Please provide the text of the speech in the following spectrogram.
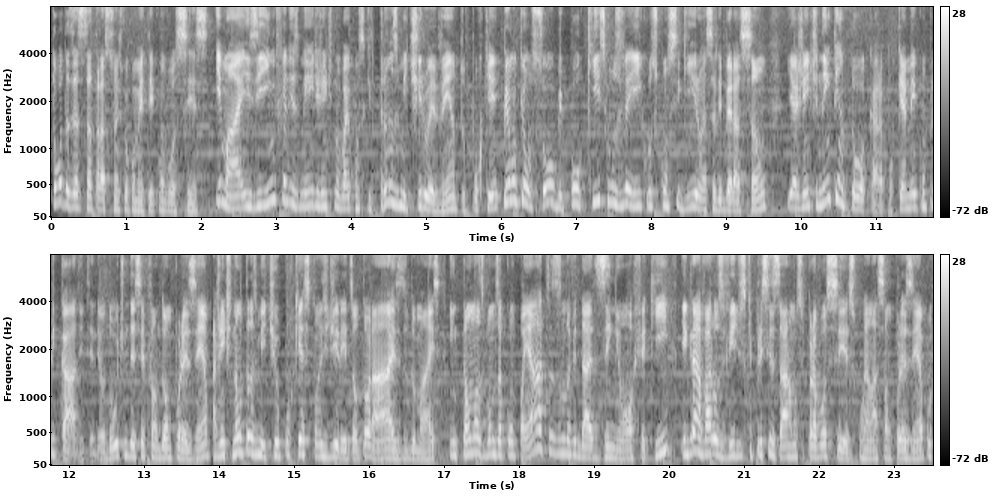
todas essas atrações que eu comentei com vocês e mais, e infelizmente a gente não vai conseguir transmitir o evento, porque pelo que eu soube, pouquíssimos veículos conseguiram essa liberação e a gente nem tentou, cara, porque é meio complicado, entendeu? Do último DC Fandom, por exemplo, a gente não transmitiu por questões de direitos autorais e tudo mais, então nós vamos acompanhar todas as novidades em off aqui e gravar os vídeos que precisarmos para vocês, com relação, por exemplo,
